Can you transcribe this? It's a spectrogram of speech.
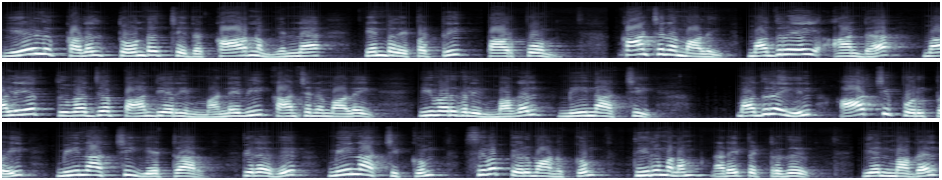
ஏழு கடல் தோன்றச் செய்த காரணம் என்ன என்பதை பற்றி பார்ப்போம். காஞ்சனமாலை மதுரையை ஆண்ட மலைய துவஜ பாண்டியரின் மனைவி காஞ்சனமாலை இவர்களின் மகள் மீனாட்சி. மதுரையில் ஆட்சி பொறுப்பை மீனாட்சி ஏற்றார். பிறகு மீனாட்சிக்கும் சிவபெருமானுக்கும் திருமணம் நடைபெற்றது. என் மகள்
